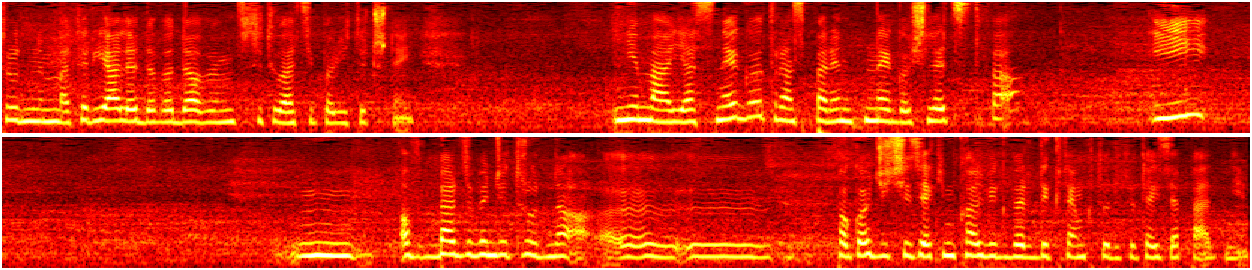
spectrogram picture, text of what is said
trudnym materiale dowodowym w sytuacji politycznej. Nie ma jasnego, transparentnego śledztwa i bardzo będzie trudno e, e, pogodzić się z jakimkolwiek werdyktem, który tutaj zapadnie.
